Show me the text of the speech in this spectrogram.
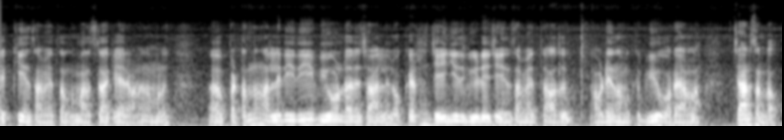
ചെക്ക് ചെയ്യുന്ന സമയത്ത് നമുക്ക് മനസ്സിലാക്കിയ കാര്യമാണ് നമ്മൾ പെട്ടെന്ന് നല്ല രീതിയിൽ വ്യൂ ഉണ്ടായിരുന്ന ചാനൽ ലൊക്കേഷൻ ചേഞ്ച് ചെയ്ത് വീഡിയോ ചെയ്യുന്ന സമയത്ത് അത് അവിടെ നമുക്ക് വ്യൂ കുറയാനുള്ള ചാൻസ് ഉണ്ടാവും.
